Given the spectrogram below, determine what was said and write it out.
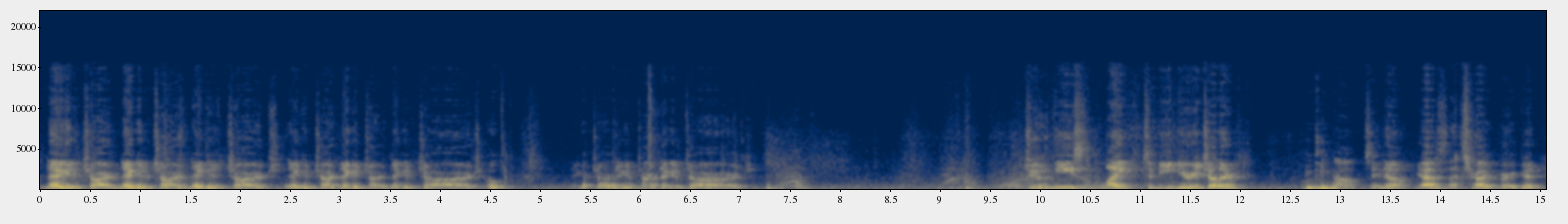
negative charge, negative charge, negative charge, negative charge, negative charge, negative charge. Oh, Negative charge, negative charge, negative charge. Do these like to be near each other? No. Say no. Yes, that's right. Very good.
